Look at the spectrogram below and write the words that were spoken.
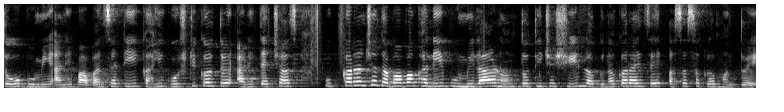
तो भूमी आणि बाबांसाठी काही गोष्टी करतोय आणि त्याच्याच उपकारांच्या दबावाखाली भूमीला आणून तो तिच्याशी लग्न करायचे असं सगळं म्हणतोय.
